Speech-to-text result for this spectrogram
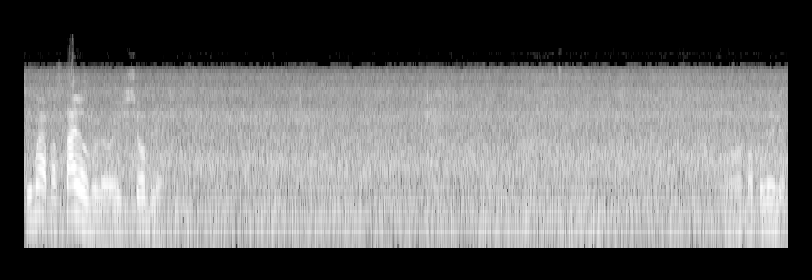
Снимай, поставил бы его и все, блядь. поплыли.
